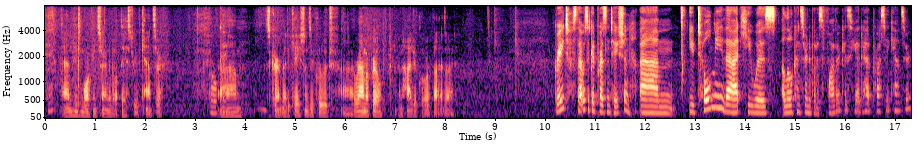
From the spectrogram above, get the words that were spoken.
Okay. And he's more concerned about the history of cancer. Okay. Um, his current medications include uh, ramipril and hydrochlorothiazide. Great, so that was a good presentation. Um, you told me that he was a little concerned about his father because he had had prostate cancer.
